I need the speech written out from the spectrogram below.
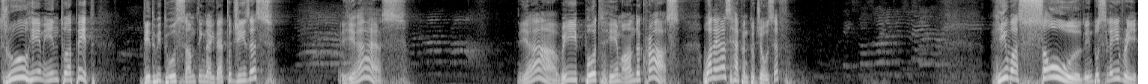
Threw him into a pit. Did we do something like that to Jesus? Yes. Yeah, we put him on the cross. What else happened to Joseph? He was sold into slavery.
